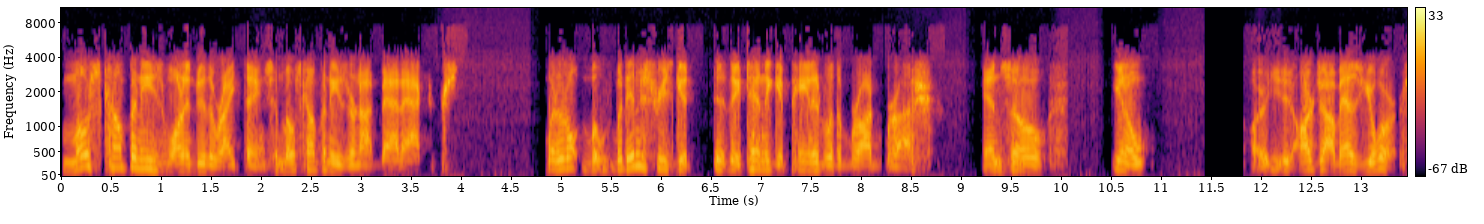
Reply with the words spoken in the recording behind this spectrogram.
most companies want to do the right things, and most companies are not bad actors. But, it don't, but, but industries get they tend to get painted with a broad brush, and mm-hmm. so, you know, our, our job as yours,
